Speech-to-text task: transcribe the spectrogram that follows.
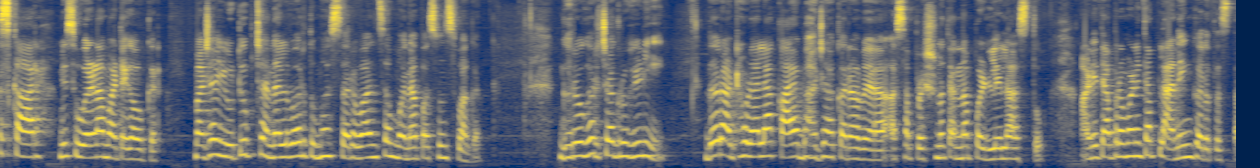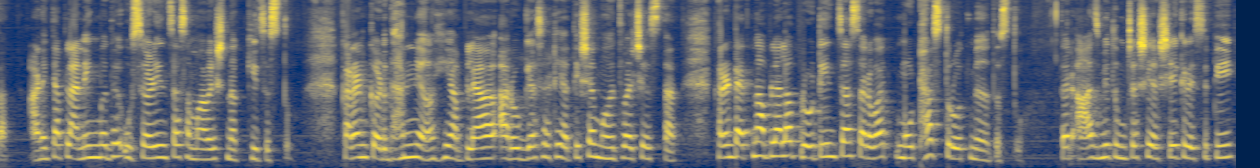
नमस्कार मी सुवर्णा माटेगावकर. माझ्या यूट्यूब चॅनलवर तुम्हा सर्वांचं मनापासून स्वागत. घरोघरच्या गृहिणी दर आठवड्याला काय भाज्या कराव्या असा प्रश्न त्यांना पडलेला असतो आणि त्याप्रमाणे त्या प्लॅनिंग करत असतात आणि त्या प्लॅनिंगमध्ये उसळींचा समावेश नक्कीच असतो. कारण कडधान्य ही आपल्या आरोग्यासाठी अतिशय महत्त्वाची असतात. कारण त्यातनं आपल्याला प्रोटीनचा सर्वात मोठा स्रोत मिळत असतो. तर आज मी तुमच्याशी अशी एक रेसिपी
